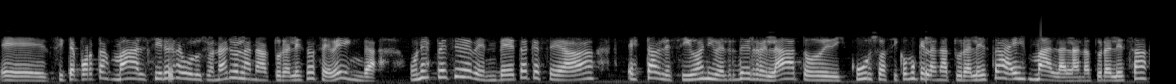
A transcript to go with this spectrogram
eh, si te portas mal, si eres revolucionario, la naturaleza se venga. Una especie de vendetta que se ha establecido a nivel de relato, de discurso, así como que la naturaleza es mala, la naturaleza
